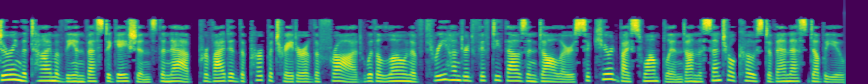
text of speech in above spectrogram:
During the time of the investigations the NAB provided the perpetrator of the fraud with a loan of $350,000 secured by swampland on the central coast of NSW.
